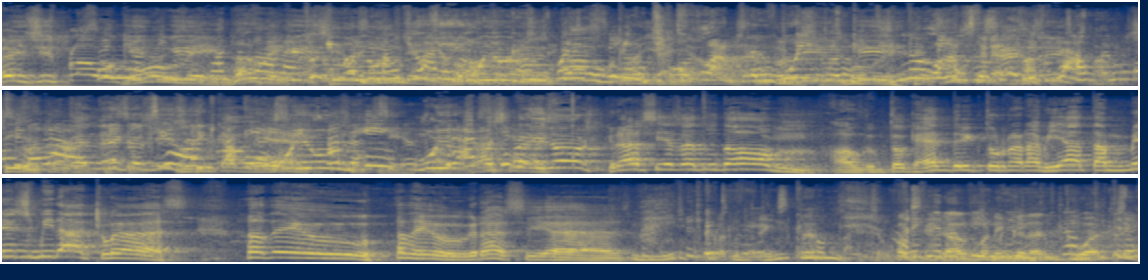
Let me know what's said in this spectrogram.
Ei, sisplau, aquí, aquí! Gràcies a tothom! El doctor Kendrick tornarà aviat amb més miracles! Adeu, adeu, gràcies! Al final me n'he quedat quatre.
